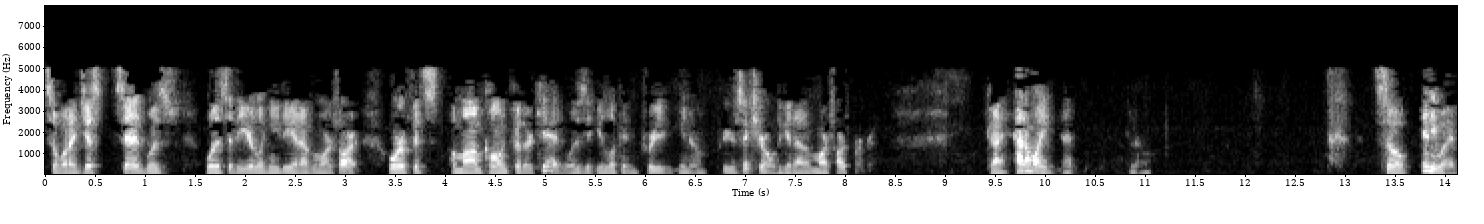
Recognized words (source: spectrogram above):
So what I just said was, what is it that you're looking to get out of a martial art? Or if it's a mom calling for their kid, what is it you're looking for, you know, for your six year old to get out of a martial arts program? Okay? How do I, you know, so anyway,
